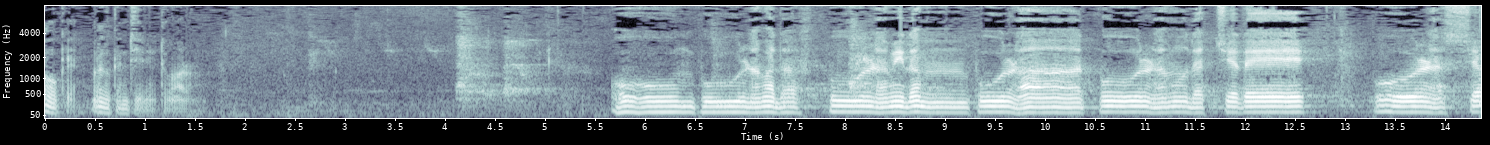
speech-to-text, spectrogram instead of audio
Okay, we'll continue tomorrow. ॐ पूर्णमदः पूर्णमिदं पूर्णात् पूर्णमुदच्यते। पूर्णस्य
